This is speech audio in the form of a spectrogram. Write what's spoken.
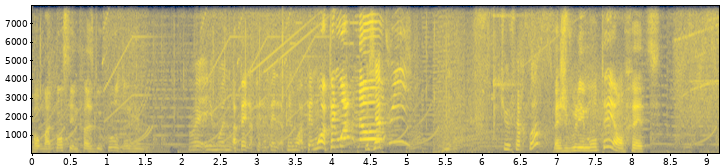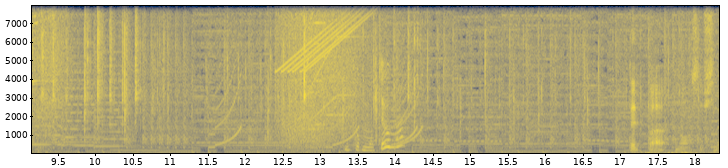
Bon, maintenant c'est une phase de course, donc je joue. Ouais, et moi non. Appelle, appelle, appelle, appelle-moi, appelle-moi, appelle-moi Non J'appuie Tu veux faire quoi? Bah, je voulais monter en fait. Remonter au moins Peut-être pas. Non, c'est fini.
